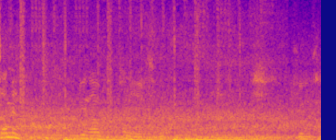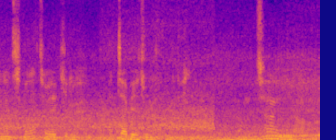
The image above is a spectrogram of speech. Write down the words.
짜면 우리 나오고 북한이에요, 지금. 귀여운 강아지가 저의 길을 앞잡이 해주고 있습니다. 남창이요.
